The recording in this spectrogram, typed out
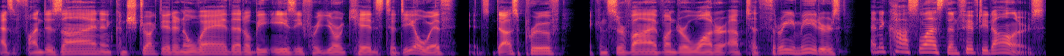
Has a fun design and constructed in a way that'll be easy for your kids to deal with. It's dust proof, it can survive underwater up to 3 meters, and it costs less than $50.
